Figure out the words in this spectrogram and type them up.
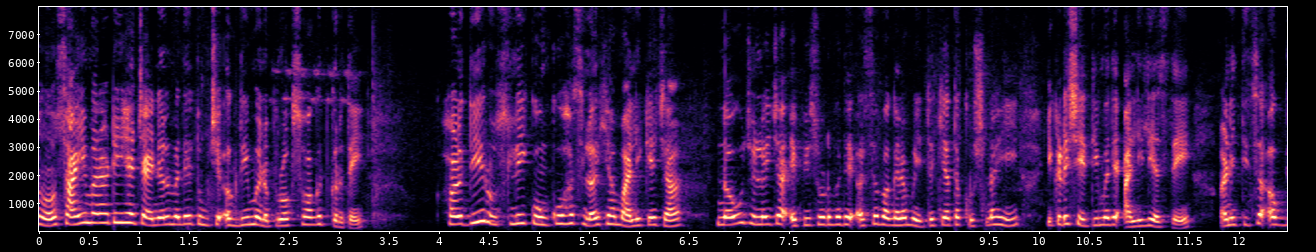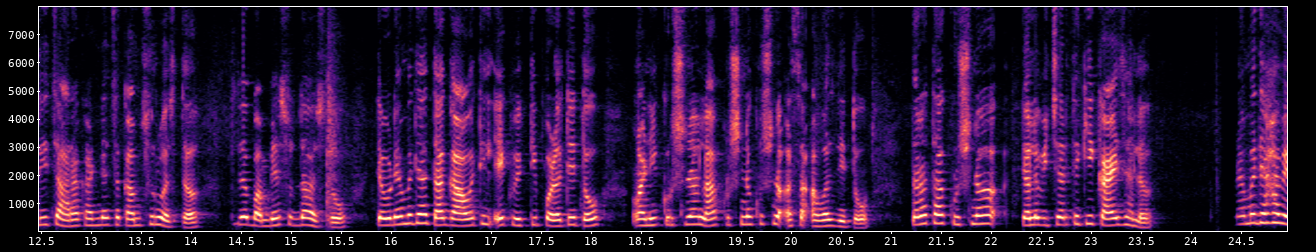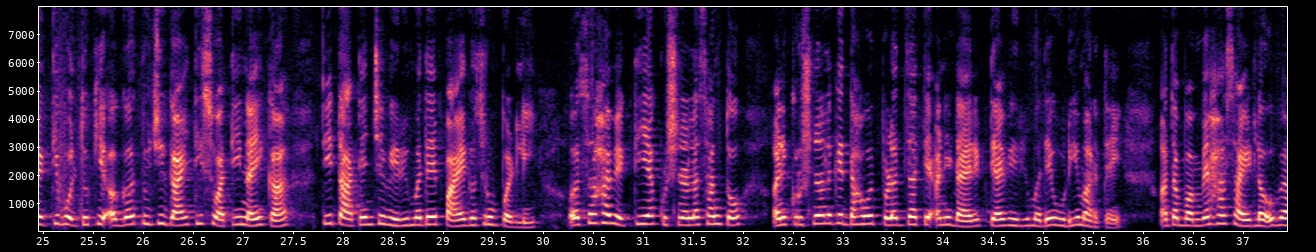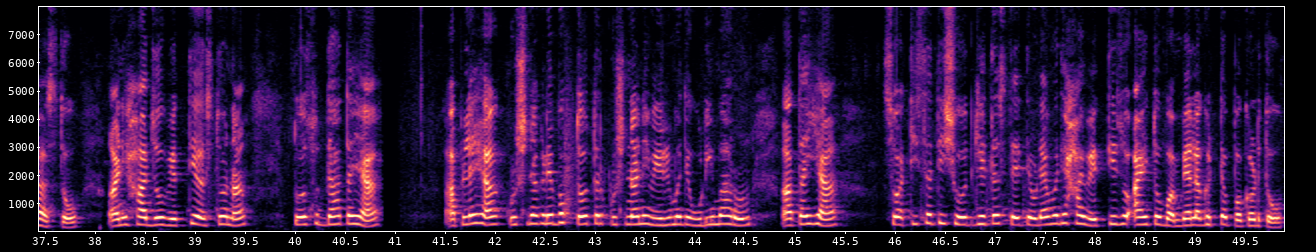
No Sai Marathi ह्या चॅनलमध्ये तुमचे अगदी मनपूर्वक स्वागत करते. हळदी रुसली कुंकू हसलं ह्या मालिकेच्या नऊ जुलैच्या एपिसोडमध्ये असं बघायला मिळतं की आता कृष्णा ही इकडे शेतीमध्ये आलेली असते आणि तिचं अगदी चारा काढण्याचं काम सुरू असतं. तिथं बांब्यासुद्धा असतो. तेवढ्यामध्ये आता गावातील एक व्यक्ती पळत येतो आणि कृष्णाला कृष्ण कृष्ण असा आवाज देतो. तर आता कृष्णा त्याला विचारते की काय झालं? त्यामध्ये हा व्यक्ती बोलतो की अगं तुझी गाय ती स्वाती नाही का? ती तात्यांच्या विहिरीमध्ये पाय घसरून पडली. असं हा व्यक्ती या कृष्णाला सांगतो आणि कृष्णा लगेच धावत पळत जाते आणि डायरेक्ट त्या विहिरीमध्ये उडी मारते. आता बंबे हा साईडला उभा असतो आणि हा जो व्यक्ती असतो ना तो सुद्धा आता ह्या आपल्या ह्या कृष्णाकडे बघतो तर कृष्णाने विहिरीमध्ये उडी मारून आता ह्या स्वातीचा ती शोध घेत असते. तेवढ्यामध्ये हा व्यक्ती जो आहे तो बंब्याला घट्ट पकडतो.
